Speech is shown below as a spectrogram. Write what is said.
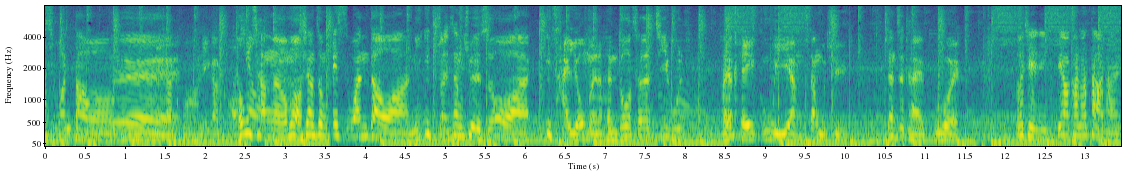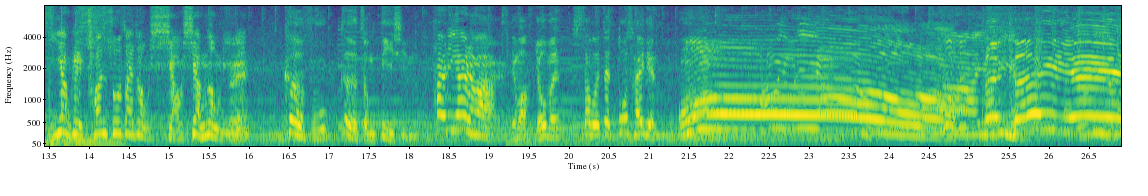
，S 弯道哦。对。通常啊，我们好像这种 S 弯道啊，你一转上去的时候啊，一踩油门，很多车几乎好像黑菇一样上不去，像这台不会。而且你不要看它大台，一样可以穿梭在这种小巷弄里面，，克服各种地形。太厉害了吧！有没有油门稍微再多踩一点？哦，好有力哦很可以耶！有力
